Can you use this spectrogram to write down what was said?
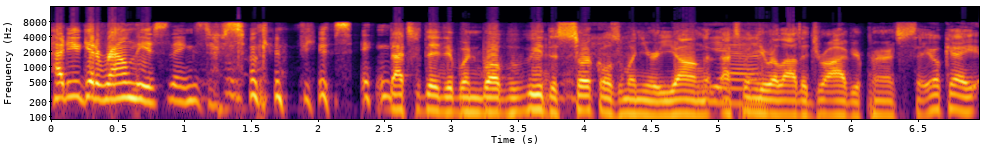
how do you get around these things? They're so confusing. That's what they did when well we had the circles when you were young. That's when you were allowed to drive. Your parents would say, "Okay,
